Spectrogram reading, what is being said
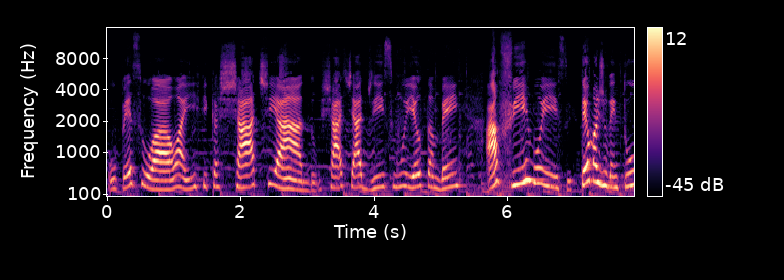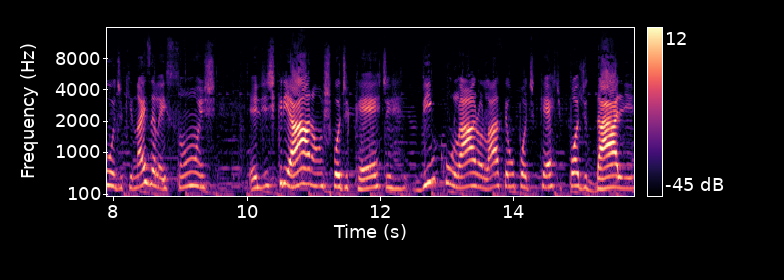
O pessoal aí fica chateado, chateadíssimo e eu também afirmo isso. Tem uma juventude que nas eleições eles criaram os podcasts, vincularam lá, tem um podcast Poddali,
